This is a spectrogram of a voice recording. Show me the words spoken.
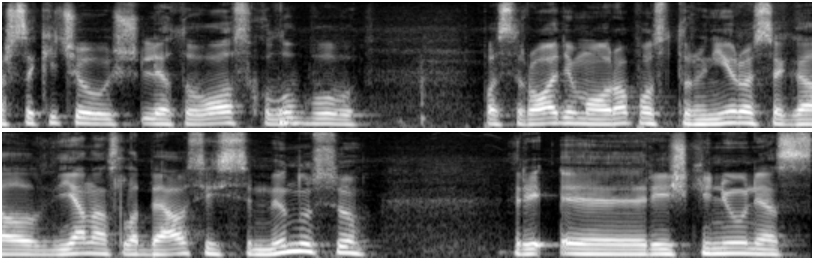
aš sakyčiau, iš Lietuvos klubų pasirodymo Europos turnyruose gal vienas labiausiai įsiminusių e, reiškinių, nes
